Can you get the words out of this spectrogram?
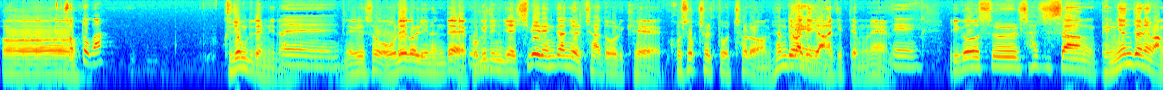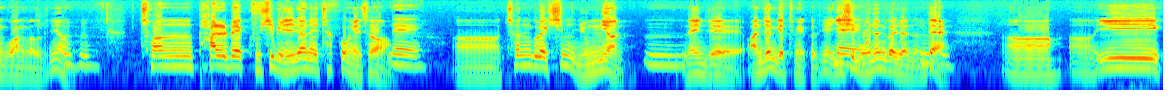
어, 속도가? 그 정도 됩니다. 네. 그래서 오래 걸리는데 거기도 이제 시베리아 횡단 열차도 이렇게 고속철도처럼 현대화되지 네. 않았기 때문에 네. 이것을 사실상 100년 전에 완공한 거거든요. 1891년에 착공해서 네. 어, 1916년에 이제 완전 개통했거든요. 네. 25년 걸렸는데 어, 어, 이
